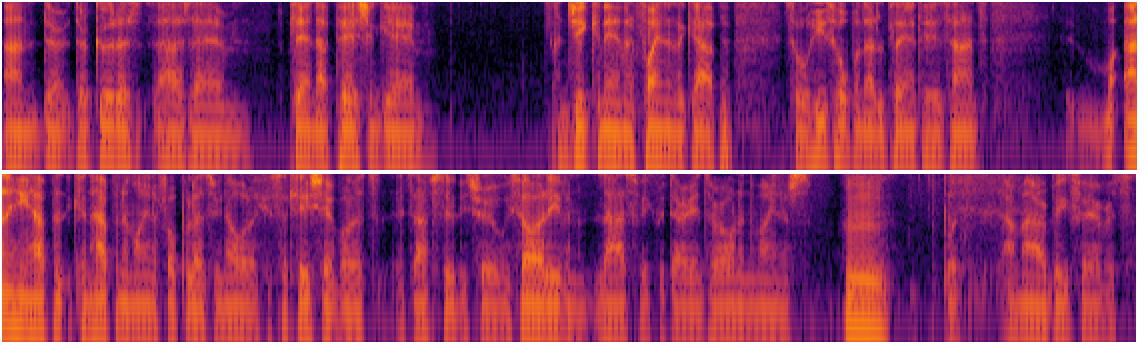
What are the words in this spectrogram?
and they're they're good at at um, playing that patient game and jinking in and finding the gap. So he's hoping that'll play into his hands. Anything happen can happen in minor football, as we know. Like it's a cliche, but it's it's absolutely true. We saw it even last week with Derry and Tyrone in the minors. Mm. But Armagh are big favourites.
